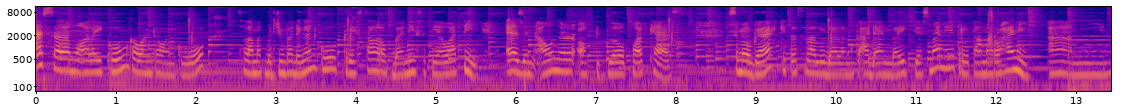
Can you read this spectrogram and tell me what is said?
Assalamualaikum kawan-kawanku. Selamat berjumpa denganku, Kristal Robbani Setiawati As an owner of the Glow Podcast. Semoga kita selalu dalam keadaan baik jasmani terutama rohani. Amin.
